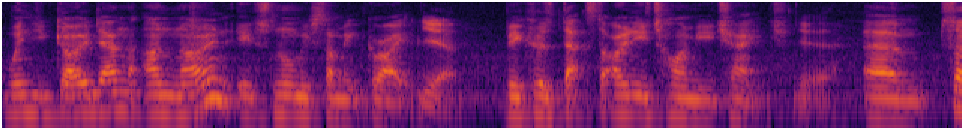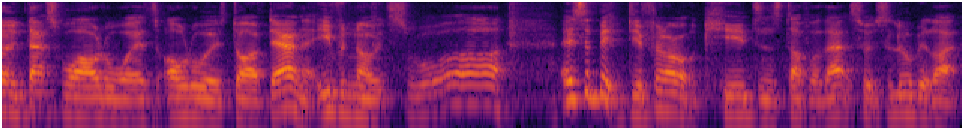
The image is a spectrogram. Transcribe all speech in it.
when you go down the unknown, it's normally something great Yeah. Because that's the only time you change. Yeah. Um, so that's why I'd always I'd always dive down it, even though it's uh, it's a bit different. I've got kids and stuff like that, so it's a little bit like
